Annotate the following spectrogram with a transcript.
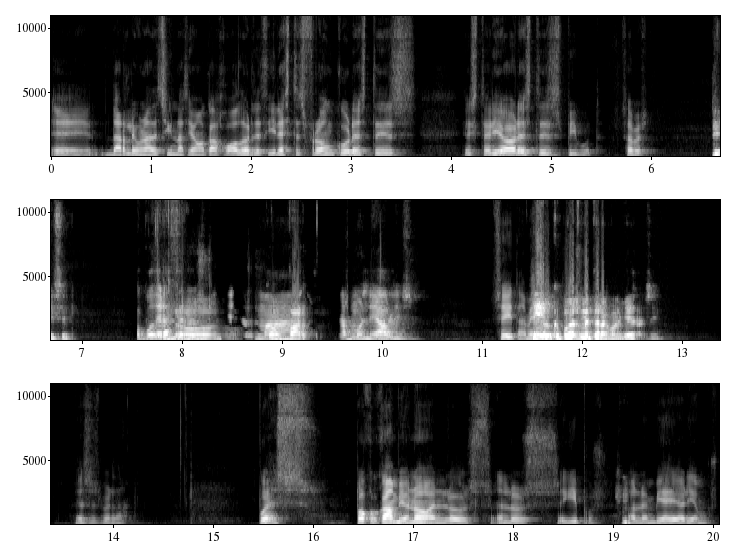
eh, darle una designación a cada jugador. Es decir, este es frontcourt, este es exterior, este es pivot. ¿Sabes? Sí, sí. O poder hacer No, los quintetos más, más moldeables. Sí, también. Sí, o que puedes meter a cualquiera, sí. Eso es verdad. Pues poco cambio, ¿no? En los, en los equipos. A lo NBA haríamos.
